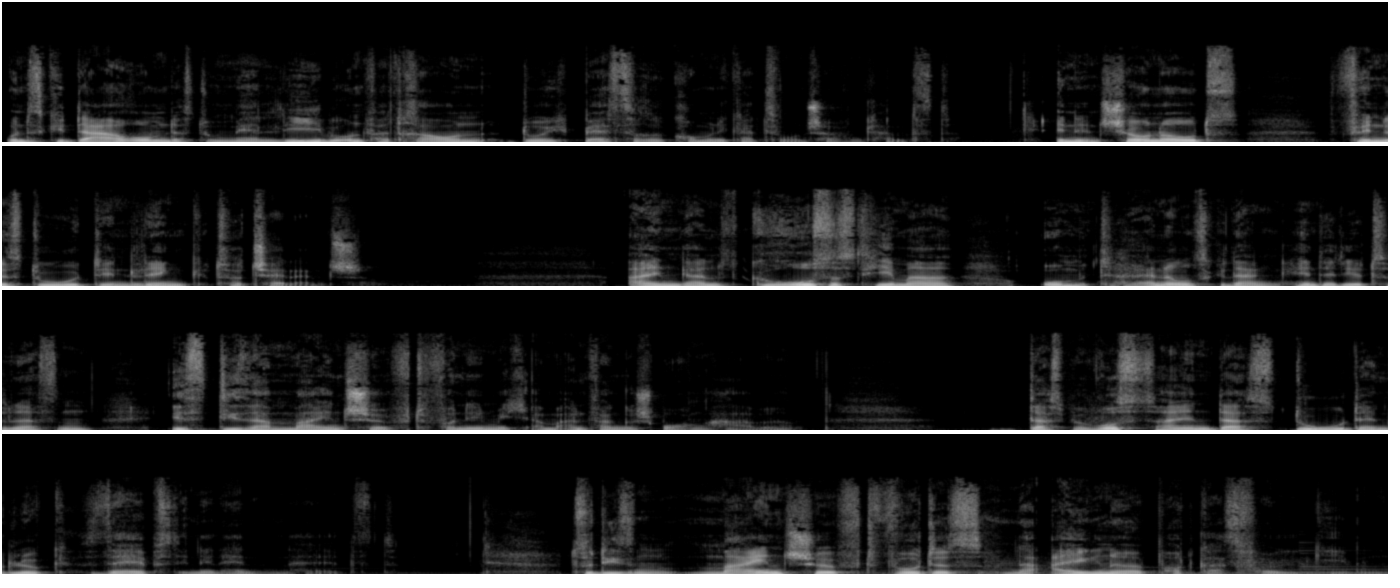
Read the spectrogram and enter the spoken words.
und es geht darum, dass du mehr Liebe und Vertrauen durch bessere Kommunikation schaffen kannst. In den Show Notes findest du den Link zur Challenge. Ein ganz großes Thema, um Trennungsgedanken hinter dir zu lassen, ist dieser Mindshift, von dem ich am Anfang gesprochen habe. Das Bewusstsein, dass du dein Glück selbst in den Händen hältst. Zu diesem Mindshift wird es eine eigene Podcast-Folge geben,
